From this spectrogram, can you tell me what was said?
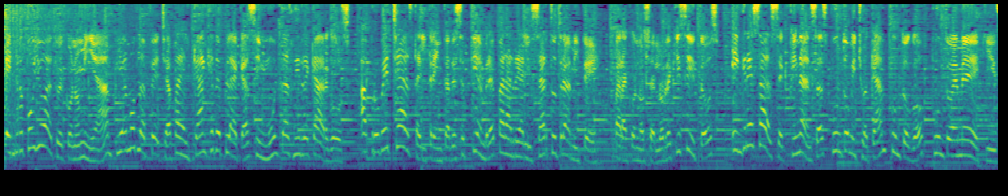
En apoyo a tu economía, ampliamos la fecha para el canje de placas sin multas ni recargos. Aprovecha hasta el 30 de septiembre para realizar tu trámite. Para conocer los requisitos, ingresa a secfinanzas.michoacán.gov.mx.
